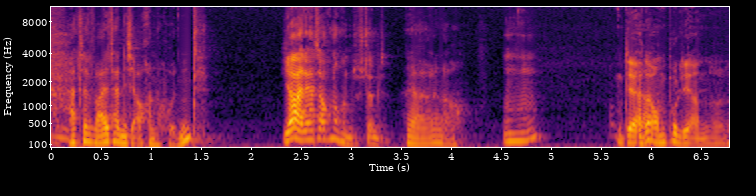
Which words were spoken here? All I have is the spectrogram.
Hatte Walter nicht auch einen Hund? ja, der hatte auch noch einen, stimmt. Ja, genau. Mhm. Und der hatte Ja. auch einen Pulli an. oder?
